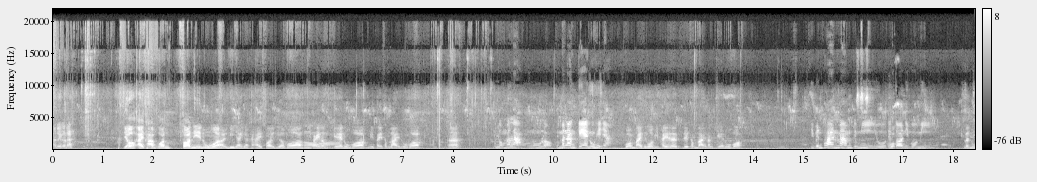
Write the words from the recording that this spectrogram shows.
อันนี้ก่อนนะเดี๋ยวไอ้ถามก่อนตอนนี้หนูอะมีหยังอยากให้ไอ้ซอยเหลือบอมีไฟน้ำแกหนูบอมีไฟทำลายหนูบอฮะบ่ต้องมาหลังหนูหรอกสิมาหลังแกหนูเฮ็ดหยังบอหมายถึงว่ามีไฟเด็กทำลายตั้งแกหนูบอ ที่เป็นพันมามันก็มีอยู่ แต่ตอนนี้บ่มีแล้วหนู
